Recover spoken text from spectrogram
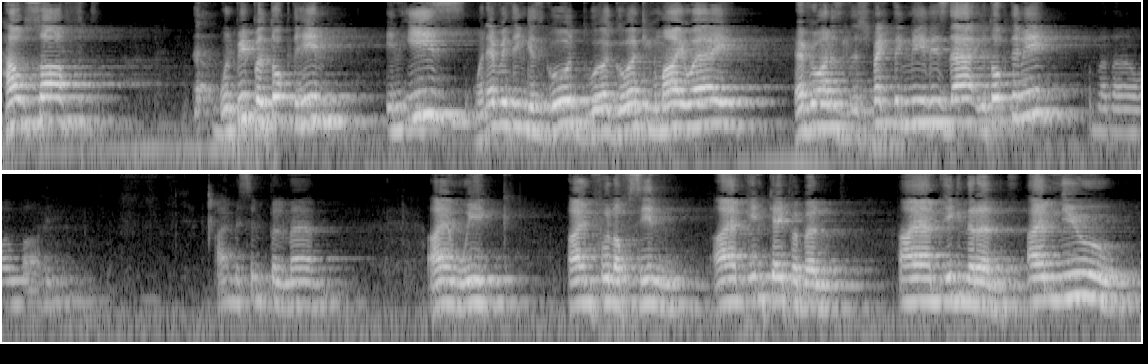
how soft. When people talk to him in ease, when everything is good, work, working my way, everyone is respecting me, this, that, you talk to me. I'm a simple man. I am weak. I am full of sin. I am incapable. I am ignorant. I am new.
